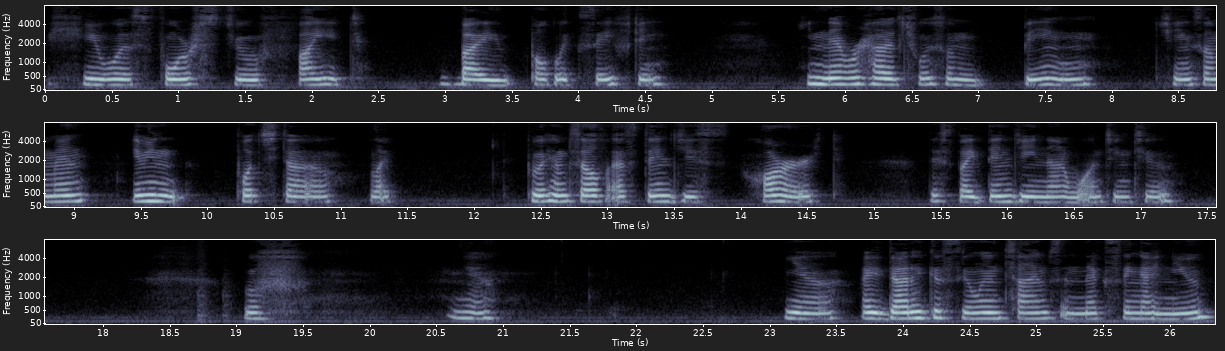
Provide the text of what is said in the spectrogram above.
he was forced to fight by public safety. He never had a choice on being Chainsaw Man. Even Pochita, like, put himself as Denji's heart, despite Denji not wanting to. Oof. Yeah. Yeah, I died a gazillion times, and next thing I knew,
